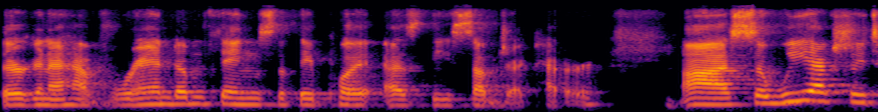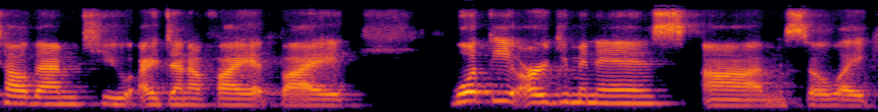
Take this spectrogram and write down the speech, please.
They're gonna have random things that they put as the subject header. Uh, so we actually tell them to identify it by what the argument is. Um, so like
